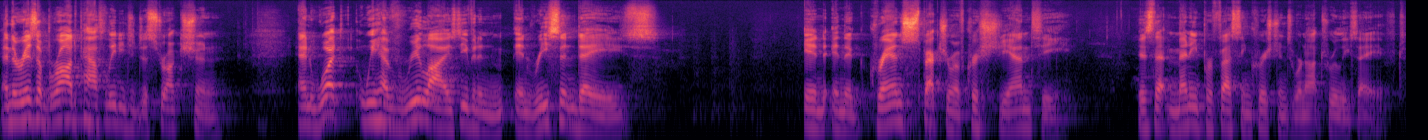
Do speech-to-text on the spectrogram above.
and there is a broad path leading to destruction. And what we have realized, even in, in recent days, in, in the grand spectrum of Christianity, is that many professing Christians were not truly saved.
